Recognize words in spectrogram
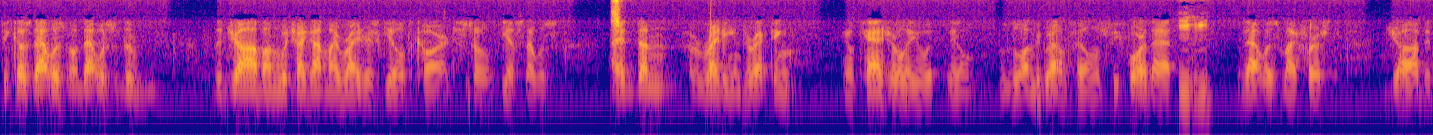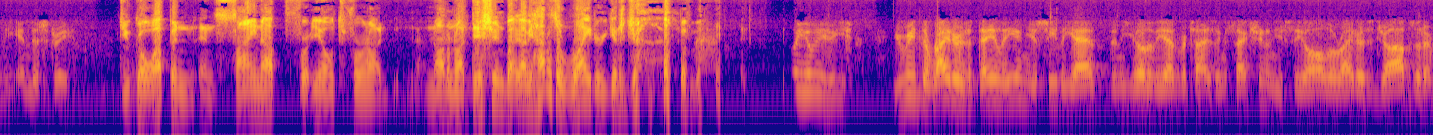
because that was that was the the job on which I got my Writers Guild card. So yes, that was I had done writing and directing, you know, casually with you know little underground films before that. Mm-hmm. That was my first job in the industry. Do you go up and, and sign up for you know for an not an audition, but I mean, how does a writer get a job? Well, you, you you read the Writers Daily and you see the ads, then you go to the advertising section and you see all the writers' jobs that are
